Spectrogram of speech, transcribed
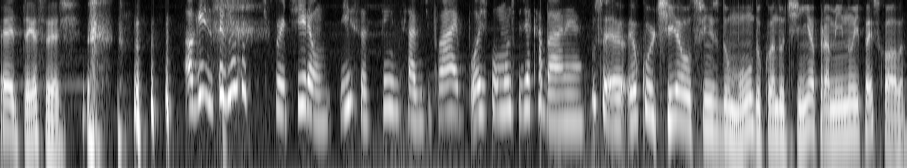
É interessante. Alguém, vocês nunca curtiram isso, assim, sabe? Tipo, ah, hoje o mundo podia acabar, né? Não sei, eu curtia os fins do mundo quando tinha pra mim não ir pra escola,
